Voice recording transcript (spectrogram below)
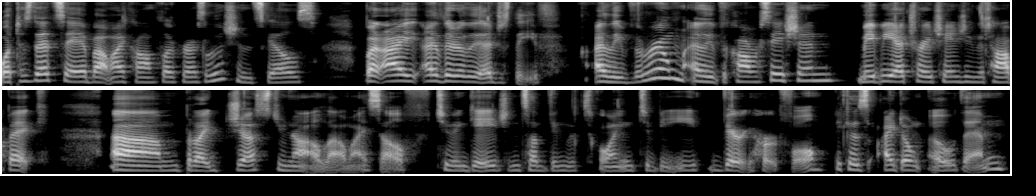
what does that say about my conflict resolution skills? But I, I literally, I just leave. I leave the room. I leave the conversation. Maybe I try changing the topic, um, but I just do not allow myself to engage in something that's going to be very hurtful because I don't owe them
